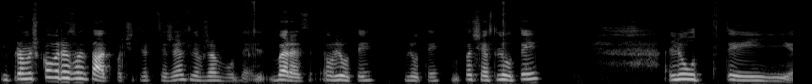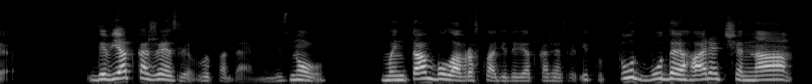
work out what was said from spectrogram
І проміжковий результат по четвірці жезлів вже буде. Березень, о, лютий, лютий, почес лютий. Лютий. Дев'ятка жезлів випадає мені знову. Мені там була в розкладі дев'ятка жезлів. І тут, тут буде гаряче на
